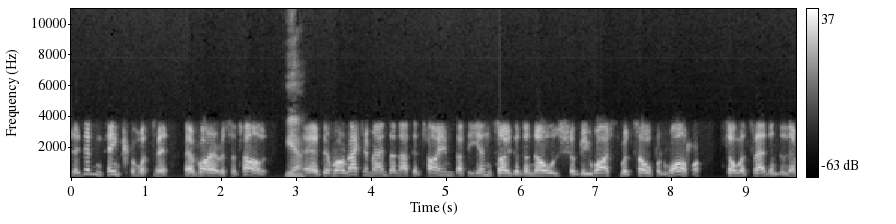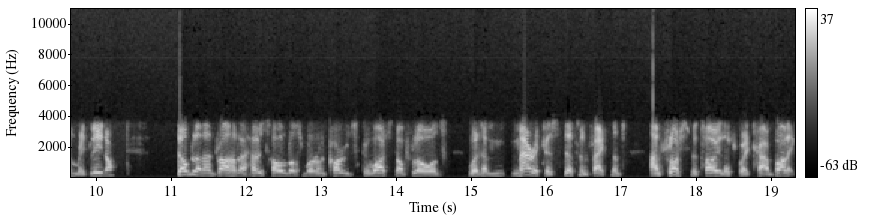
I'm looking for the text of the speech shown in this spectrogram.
they didn't think it was a, a virus at all. Yeah. Uh, they were recommending at the time that the inside of the nose should be washed with soap and water, so it said in the Limerick Leader. Dublin and Drogheda householders were encouraged to wash their floors with a Americus disinfectant and flush the toilets with carbolic.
